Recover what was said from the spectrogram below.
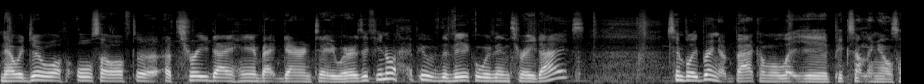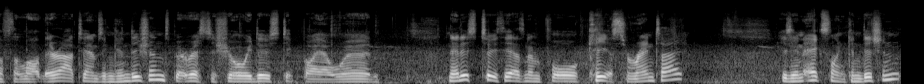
Now we do also offer a three day handback guarantee, whereas if you're not happy with the vehicle within three days, simply bring it back and we'll let you pick something else off the lot. There are terms and conditions, but rest assured we do stick by our word. Now this 2004 Kia Sorento is in excellent condition.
